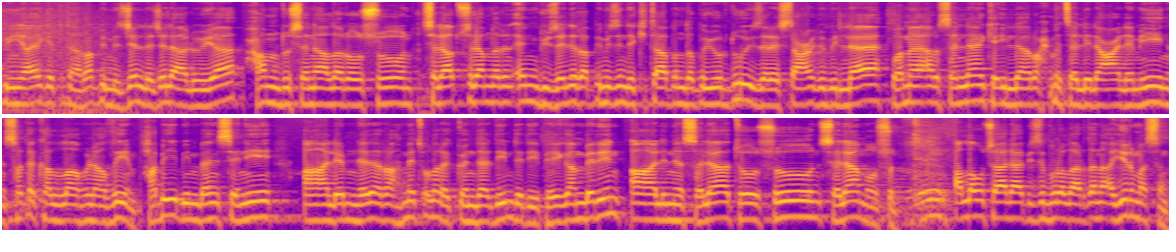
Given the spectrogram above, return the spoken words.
dünyaya getiren Rabbimiz Celle Celaluhu'ya hamdü senalar olsun. Selatü selamların en güzeli Rabbimizin de kitabında buyurduğu üzere Estaizu billah ve ma erselnake illa rahmeten lil alemin. Sadakallahul azim. Habibim ben seni alemlere rahmet olarak gönderdiğim dediği peygamberin aline salat olsun, selam olsun. Allahu Teala bizi buralardan ayırmasın.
